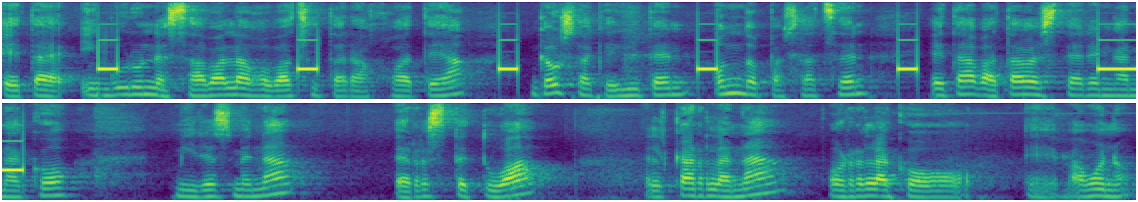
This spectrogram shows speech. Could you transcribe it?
eta ingurune zabalago batzutara joatea, gauzak egiten ondo pasatzen eta batabestearen ganako miresmena, errespetua, elkarlana, horrelako e, ba, bueno,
